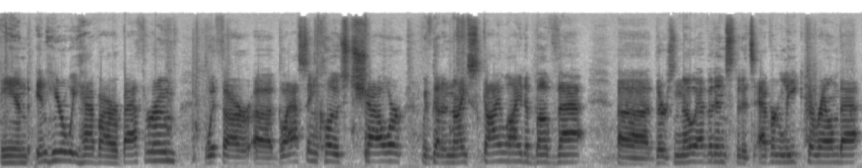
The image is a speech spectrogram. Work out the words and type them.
And in here we have our bathroom with our uh, glass enclosed shower. We've got a nice skylight above that. Uh, there's no evidence that it's ever leaked around that.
